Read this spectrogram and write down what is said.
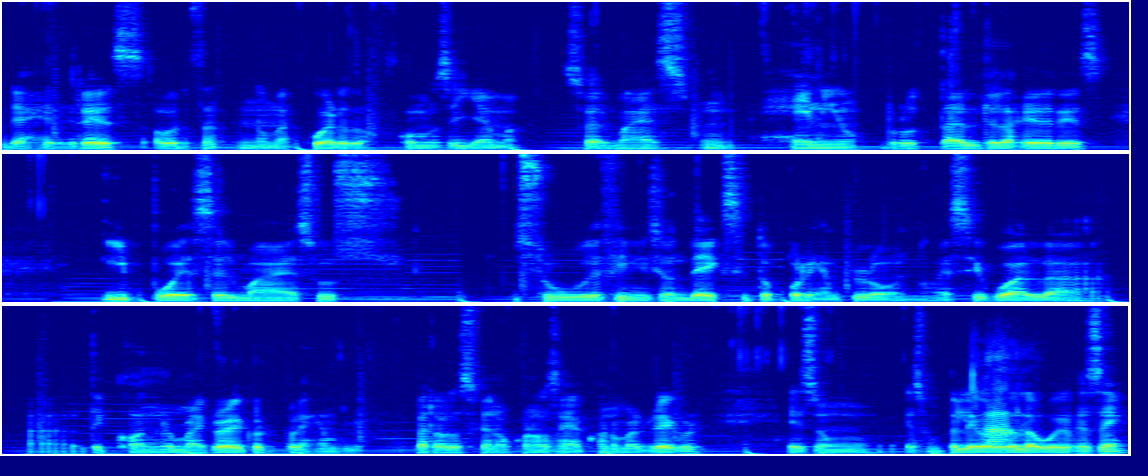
de ajedrez, ahorita no me acuerdo cómo se llama, o sea, el mae es un genio brutal del ajedrez y pues el mae su definición de éxito, por ejemplo, no es igual a, de Conor McGregor, por ejemplo. Para los que no conocen a Conor McGregor, es un, es un peleador de la UFC,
